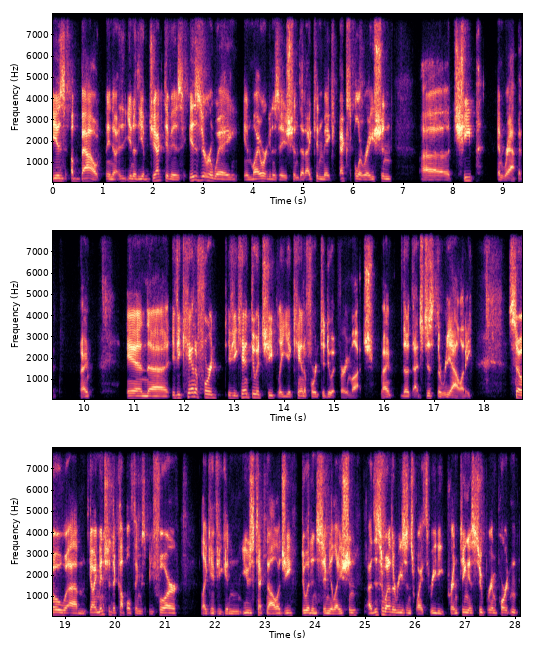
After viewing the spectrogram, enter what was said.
is about you know you know the objective is is there a way in my organization that i can make exploration uh, cheap and rapid right? And uh, if you can't afford if you can't do it cheaply you can't afford to do it very much right? That's just the reality. So um, you know i mentioned a couple things before like if you can use technology, do it in simulation. Uh, this is one of the reasons why 3D printing is super important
